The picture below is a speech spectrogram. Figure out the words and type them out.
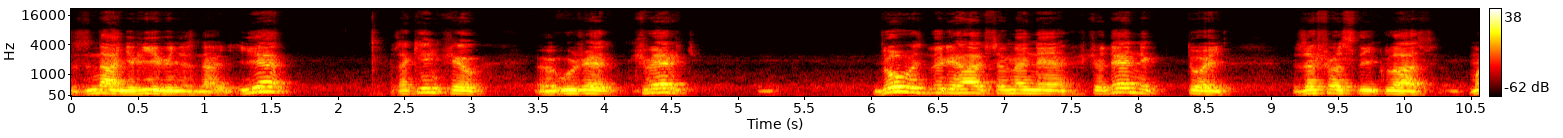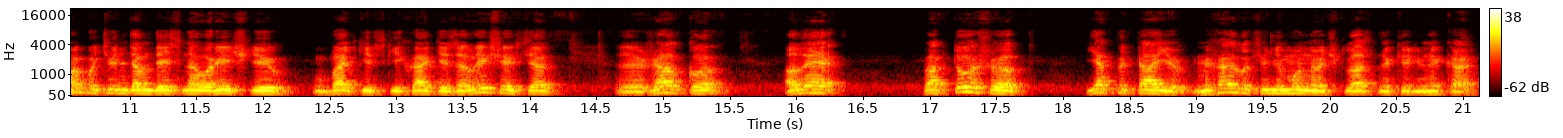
знань, рівень знань. І я закінчив е, уже чверть. Довго зберігався в мене щоденник той за шостий клас. Мабуть, він там десь на горищі у батьківській хаті залишився. Е, Жалко. Але факт того, що я питаю Михайло Філімонович, класного керівника,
